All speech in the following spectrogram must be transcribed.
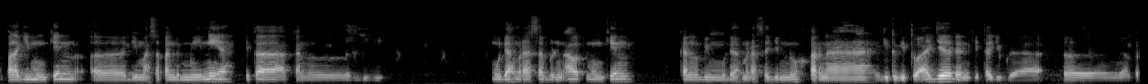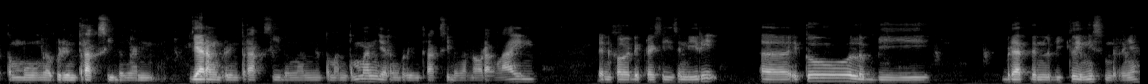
Apalagi mungkin uh, di masa pandemi ini ya, kita akan lebih mudah merasa burnout mungkin kan lebih mudah merasa jenuh karena gitu-gitu aja dan kita juga eh, nggak uh, ketemu nggak berinteraksi dengan jarang berinteraksi dengan teman-teman jarang berinteraksi dengan orang lain. Dan kalau depresi sendiri uh, itu lebih berat dan lebih klinis sebenarnya.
